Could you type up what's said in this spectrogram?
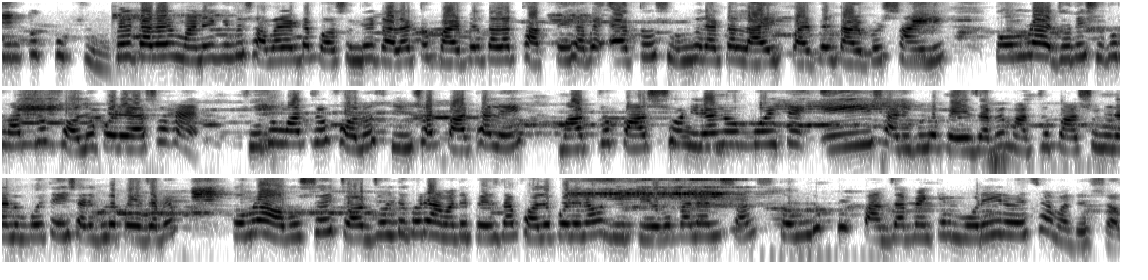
কিন্তু খুব সুন্দর। কালার মানে কিন্তু সবার একটা পছন্দের কালার তো পার্পেল কালার থাকতেই হবে। এত সুন্দর একটা লাইট পার্পেল তার উপর শাইনি তোমরা যদি শুধুমাত্র ফলো করে আসো হ্যাঁ শুধুমাত্র ফলো স্ক্রিনশট পাঠালেই মাত্র পাঁচশো নিরানব্বইতে এই শাড়িগুলো পেয়ে যাবে। মাত্র পাঁচশো নিরানব্বইতে এই শাড়িগুলো পেয়ে যাবে। তোমরা অবশ্যই চটজলদি করে আমাদের পেজটা ফলো করে নাও the Priyagopal and sons Tamluk Punjab ব্যাংকের মোড়েই রয়েছে আমাদের সব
